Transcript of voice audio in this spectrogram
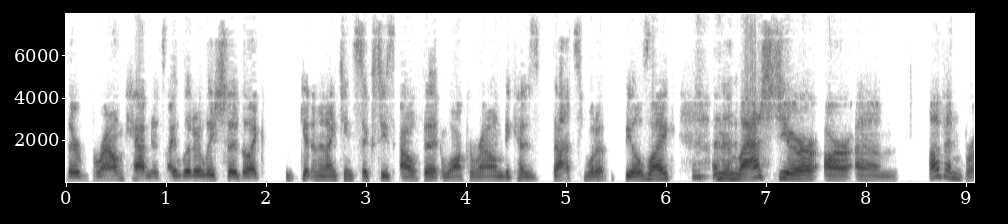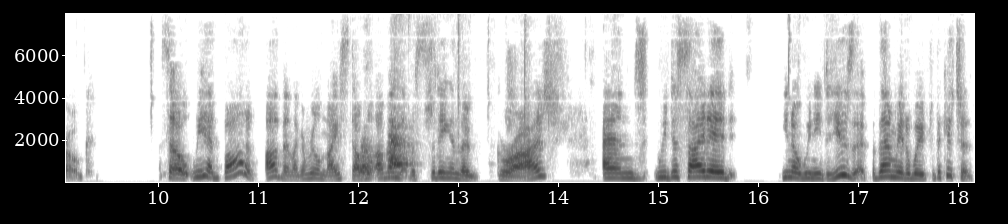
they're brown cabinets. I literally should like get in a 1960s outfit and walk around because that's what it feels like. and then last year, our um, oven broke. So we had bought an oven, like a real nice double oven that was sitting in the garage. And we decided, you know, we need to use it. But then we had to wait for the kitchen.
